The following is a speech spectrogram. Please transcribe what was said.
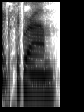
hexagram.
